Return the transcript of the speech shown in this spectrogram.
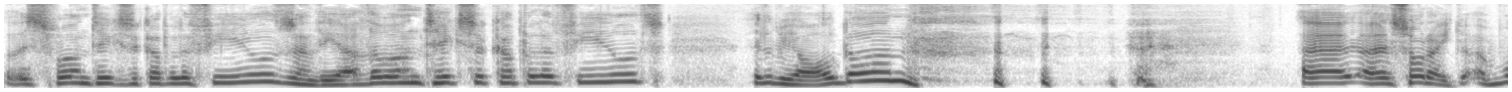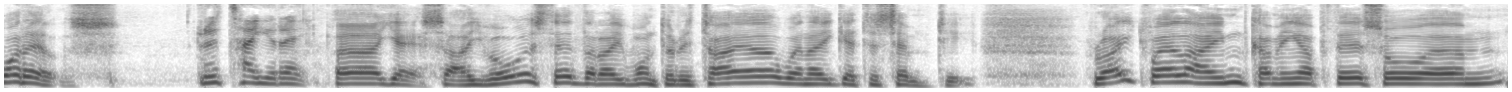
this one takes a couple of fields and the other one takes a couple of fields, it'll be all gone. uh, uh, so, right, uh, what else? Retiring. Uh, yes, I've always said that I want to retire when I get to 70. Right, well, I'm coming up there, so um,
